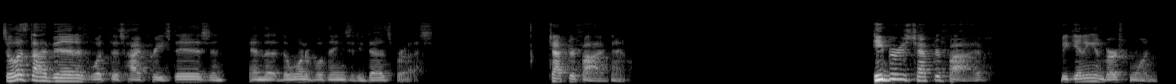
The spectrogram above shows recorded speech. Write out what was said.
So let's dive in as what this high priest is and, and the, the wonderful things that he does for us. Chapter 5 now. Hebrews chapter 5, beginning in verse 1.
